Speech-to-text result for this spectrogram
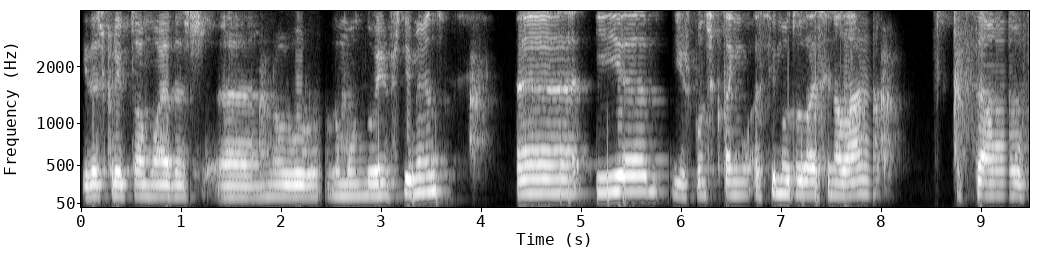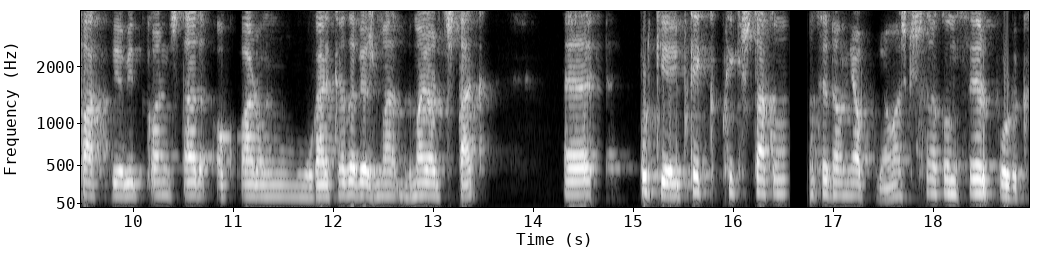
e das criptomoedas uh, no, no, mundo do investimento uh, e, e, os pontos que tenho acima de tudo a assinalar são o facto de a Bitcoin estar a ocupar um lugar cada vez de maior destaque. porquê? Porquê, porquê que isto está a acontecer, na minha opinião? Acho que isto está a acontecer porque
